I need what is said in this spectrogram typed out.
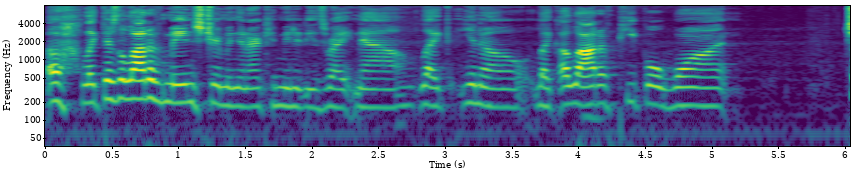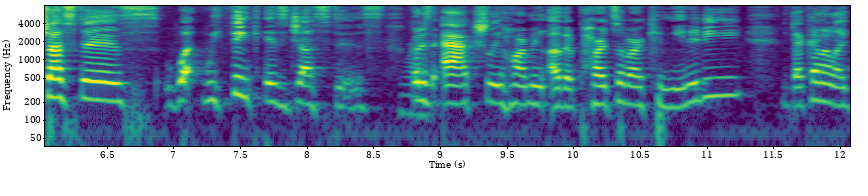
uh, like there's a lot of mainstreaming in our communities right now. Like, you know, like a lot of people want justice, what we think is justice, but is actually harming other parts of our community. That kind of like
